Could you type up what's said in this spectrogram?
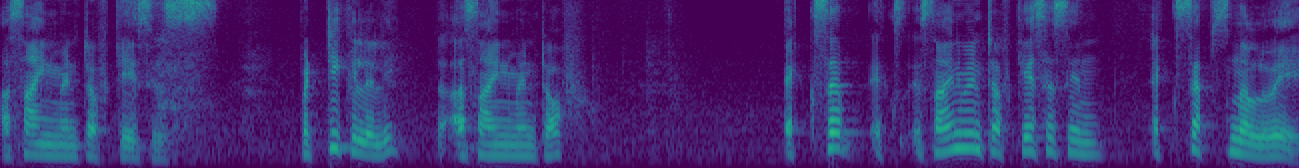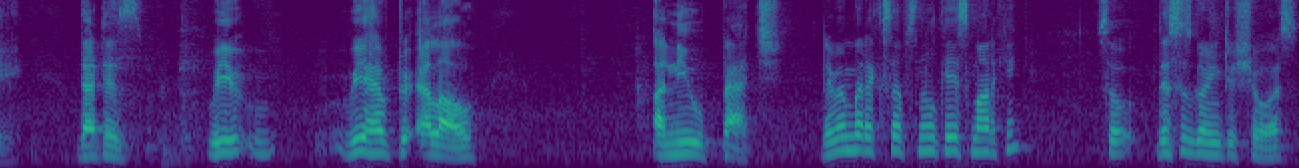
assignment of cases, particularly the assignment of except ex assignment of cases in exceptional way. That is, we we have to allow a new patch. Remember exceptional case marking? So this is going to show us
